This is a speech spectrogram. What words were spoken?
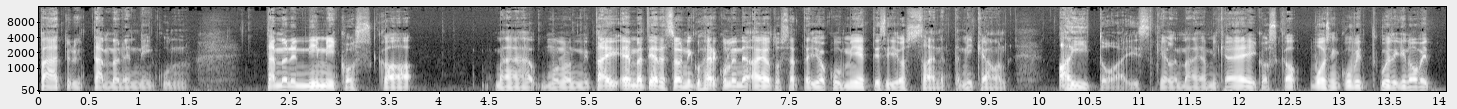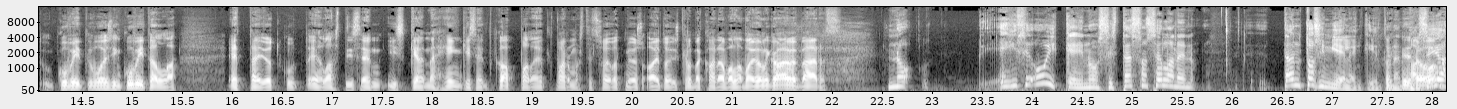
päätynyt tämmöinen niin nimi, koska mä, mun on, tai en mä tiedä, se on niin kuin herkullinen ajatus, että joku miettisi jossain, että mikä on aitoa iskelmää ja mikä ei, koska voisin kuvit, kuitenkin ovit, kuvit, voisin kuvitella, että jotkut elastisen iskelmä henkiset kappaleet varmasti soivat myös aito iskelmä kanavalla, vai olenko aivan väärässä? No ei se oikein ole. Siis tässä on sellainen, tämä on tosi mielenkiintoinen asia, Joo,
